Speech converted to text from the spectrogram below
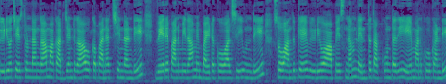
వీడియో చేస్తుండగా మాకు అర్జెంటుగా ఒక పని వచ్చిందండి. వేరే పని మీద మేము బయట పోవాల్సి ఉంది. సో అందుకే వీడియో ఆపేసినాం. లెంత్ తక్కువ ఉంటుంది ఏమనుకోకండి.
